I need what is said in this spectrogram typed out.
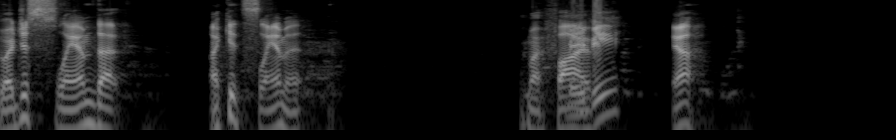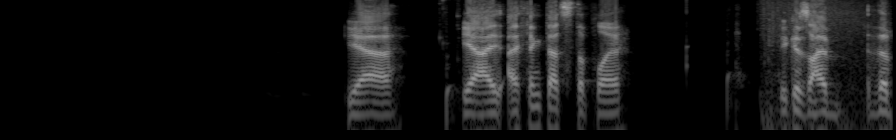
Do I just slam that? I could slam it. My five. Maybe. Yeah. Yeah. Yeah, I, I think that's the play. because I the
